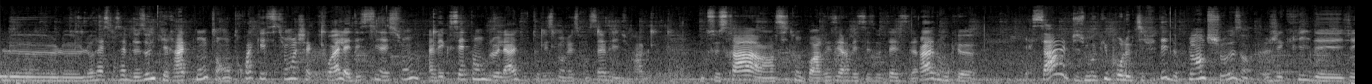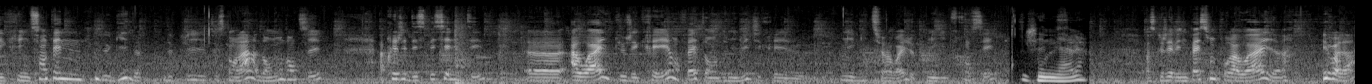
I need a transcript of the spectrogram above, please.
le responsable de zone qui raconte en trois questions à chaque fois la destination avec cet angle-là du tourisme responsable et durable. Donc ce sera un site où on pourra réserver ses hôtels, etc. Donc euh, il y a ça, et puis je m'occupe pour le petit futé de plein de choses. J'écris des- J'ai écrit une centaine de guides depuis tout ce temps-là, dans le monde entier. Après, j'ai des spécialités. Euh, Hawaï, que j'ai créé en fait en 2008, j'ai créé le premier guide sur Hawaï, le premier guide français Génial. parce que j'avais une passion pour Hawaï. Et voilà,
